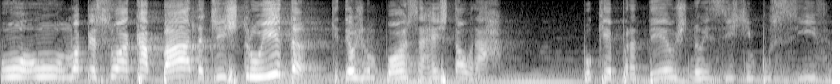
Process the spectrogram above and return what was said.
um, um, uma pessoa acabada, destruída, que Deus não possa restaurar. Porque para Deus não existe impossível.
